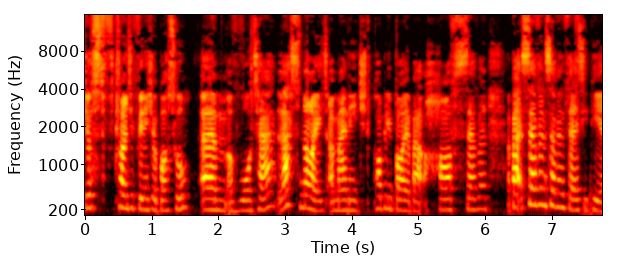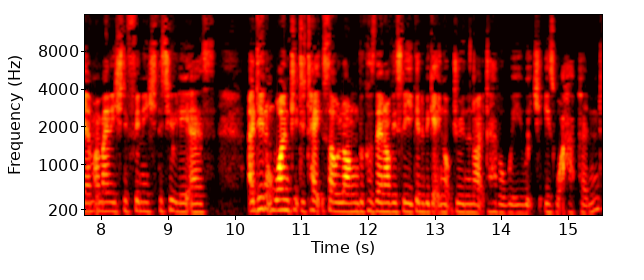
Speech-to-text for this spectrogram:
just trying to finish a bottle um, of water. Last night I managed probably by about half seven, about 7, 7.30 p.m. I managed to finish the two litres. I didn't want it to take so long because then obviously you're going to be getting up during the night to have a wee, which is what happened.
